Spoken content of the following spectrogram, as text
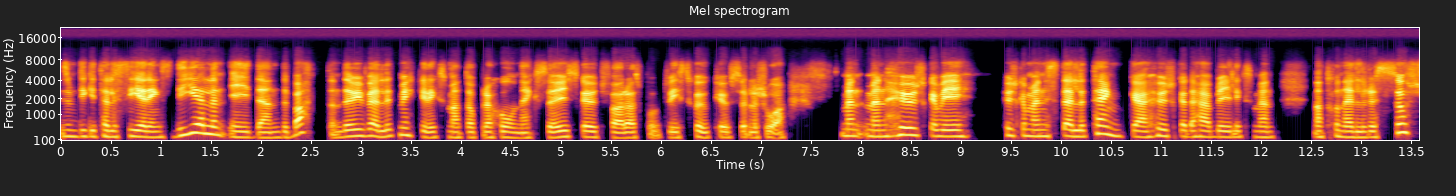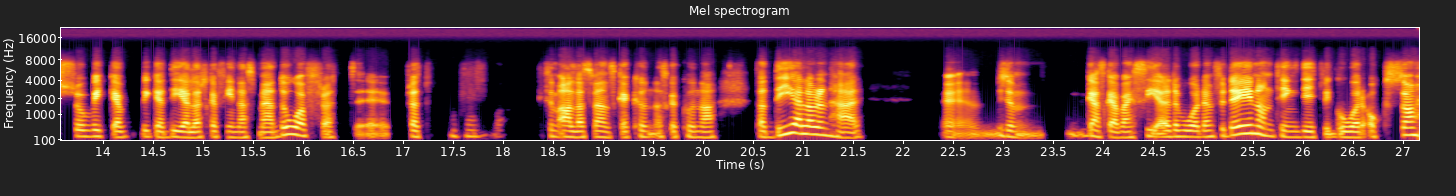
liksom digitaliseringsdelen i den debatten. Det är ju väldigt mycket liksom att operation XY ska utföras på ett visst sjukhus eller så. Men, men hur ska vi hur ska man istället tänka? Hur ska det här bli liksom en nationell resurs och vilka, vilka delar ska finnas med då för att, eh, för att liksom alla svenska kunder ska kunna ta del av den här eh, liksom ganska avancerade vården? För det är någonting dit vi går också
